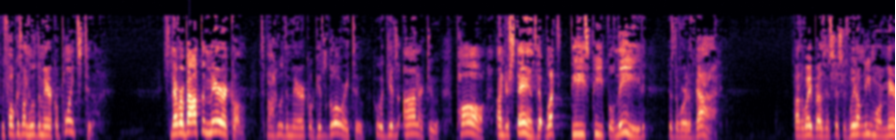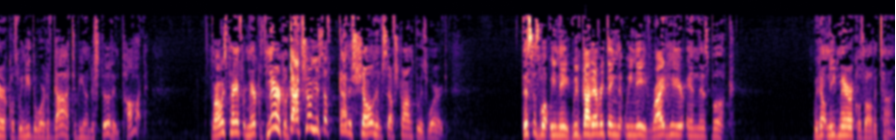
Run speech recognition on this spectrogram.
We focus on who the miracle points to. It's never about the miracle. It's about who the miracle gives glory to, who it gives honor to. Paul understands that what these people need is the Word of God. By the way, brothers and sisters, we don't need more miracles. We need the Word of God to be understood and taught. We're always praying for miracles. Miracle. God, show yourself. God has shown himself strong through his word. This is what we need. We've got everything that we need right here in this book. We don't need miracles all the time.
